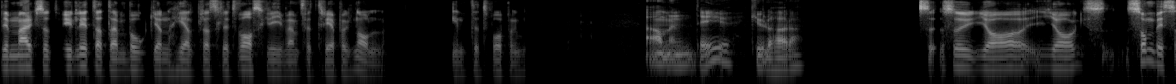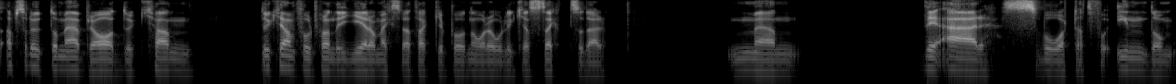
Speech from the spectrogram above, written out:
Det märks så tydligt att den boken helt plötsligt var skriven för 3.0, inte 2.0. Ja, men det är ju kul att höra. Så, så jag, jag, zombies absolut, de är bra. Du kan, du kan fortfarande ge dem extra attacker på några olika sätt sådär. Men det är svårt att få in dem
